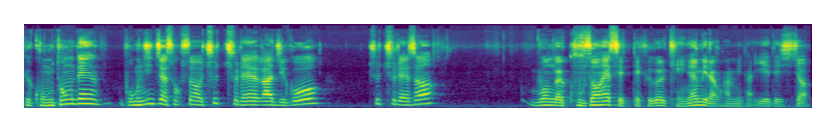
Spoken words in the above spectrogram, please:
그 공통된 본질적 속성을 추출해 가지고 추출해서 무언가를 구성했을 때 그걸 개념이라고 합니다. 이해되시죠?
